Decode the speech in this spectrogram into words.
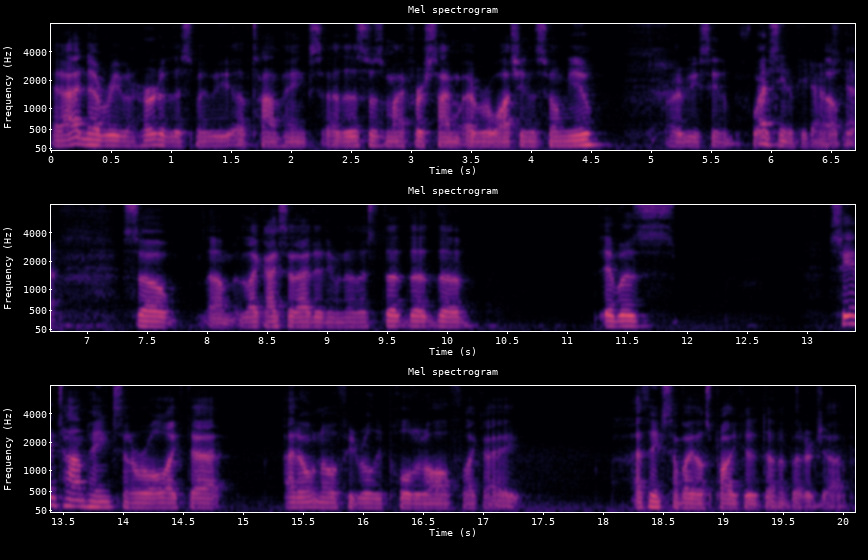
And I had never even heard of this movie of Tom Hanks. Uh, this was my first time ever watching this film. You, or have you seen it before? i've seen it a few times Okay. yeah So, um, like I said, I didn't even know this. The the the it was seeing Tom Hanks in a role like that. I don't know if he really pulled it off. Like I, I think somebody else probably could have done a better job.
